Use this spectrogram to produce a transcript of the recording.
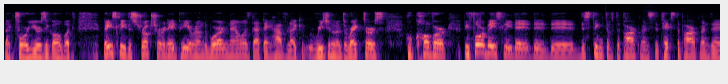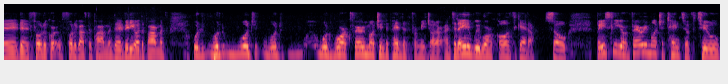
like four years ago. But basically, the structure in AP around the world now is that they have like regional directors who cover before basically the the, the distinctive departments, the text department, the the photogra- photograph department, the video department would would would would would work very much independent from each other. And today we work all together. So basically, you're very much attentive to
